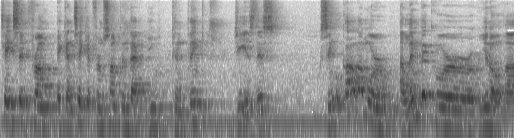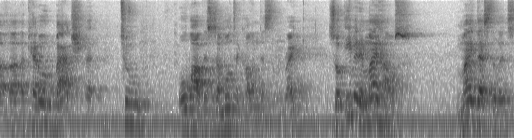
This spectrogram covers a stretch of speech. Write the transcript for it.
takes it from, it can take it from something that you can think, gee, is this single column or alembic or you know a, a kettle batch uh, to oh wow this is a multi-column distillate right? So even in my house my distillates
